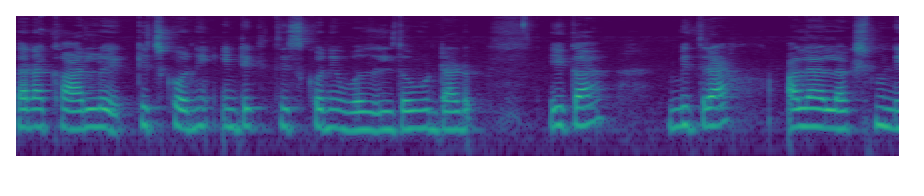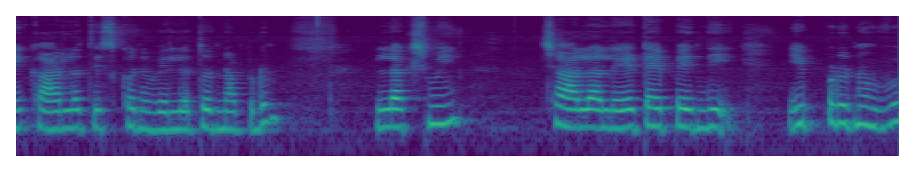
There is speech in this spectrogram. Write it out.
తన కారులో ఎక్కించుకొని ఇంటికి తీసుకొని వెళ్తూ ఉంటాడు. ఇక మిత్ర అలా లక్ష్మిని కారులో తీసుకొని వెళ్తున్నప్పుడు లక్ష్మి చాలా లేట్ అయిపోయింది. ఇప్పుడు నువ్వు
